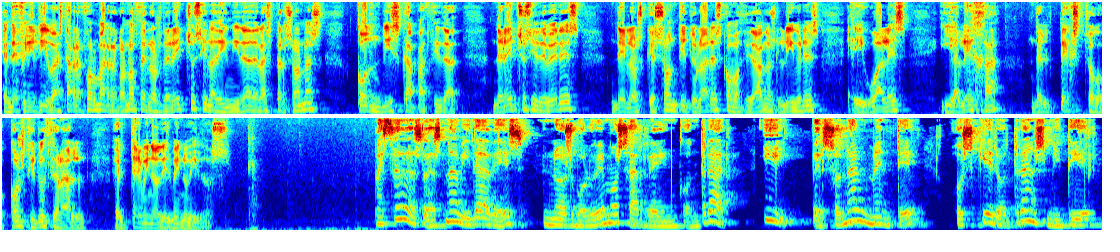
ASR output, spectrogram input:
En definitiva, esta reforma reconoce los derechos y la dignidad de las personas con discapacidad, derechos y deberes de los que son titulares como ciudadanos libres e iguales y aleja del texto constitucional el término disminuidos. Pasadas las Navidades nos volvemos a reencontrar y personalmente os quiero transmitir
